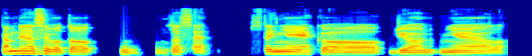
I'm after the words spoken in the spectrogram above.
Tam jde zase o to. Zase stejně jako John měl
